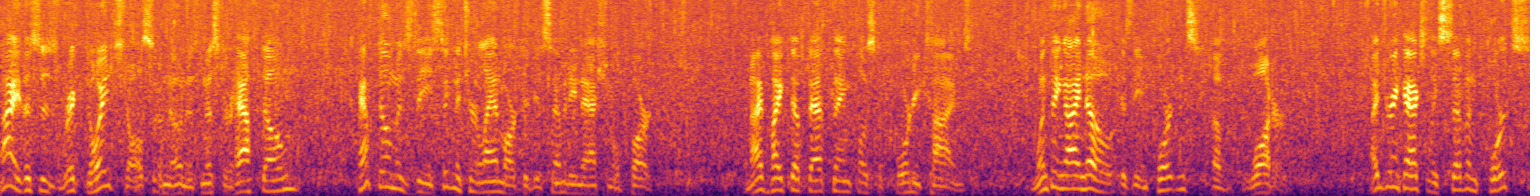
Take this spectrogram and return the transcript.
Hi, this is Rick Deutsch, also known as Mr. Half Dome. Half Dome is the signature landmark of Yosemite National Park. And I've hiked up that thing close to 40 times. One thing I know is the importance of water. I drink actually seven quarts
